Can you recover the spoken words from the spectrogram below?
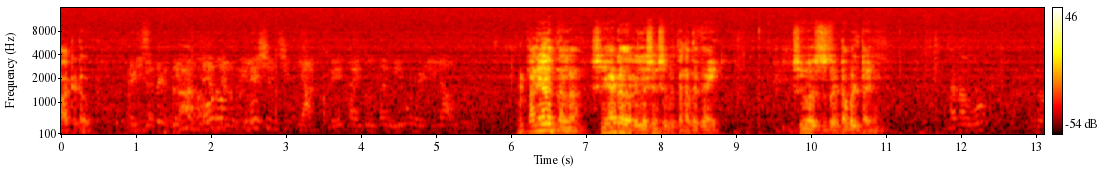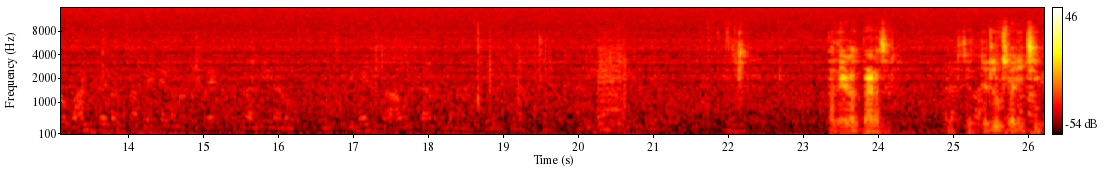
parted out ನಾನು ಹೇಳಿದ್ನಲ್ಲ she had a relationship with another guy she was double time ಅದು ಹೇಳೋದು ಬೇಡ ಸರ್. ಇಟ್ ಲುಕ್ಸ್ ವೆರಿ ಚೀಪ್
